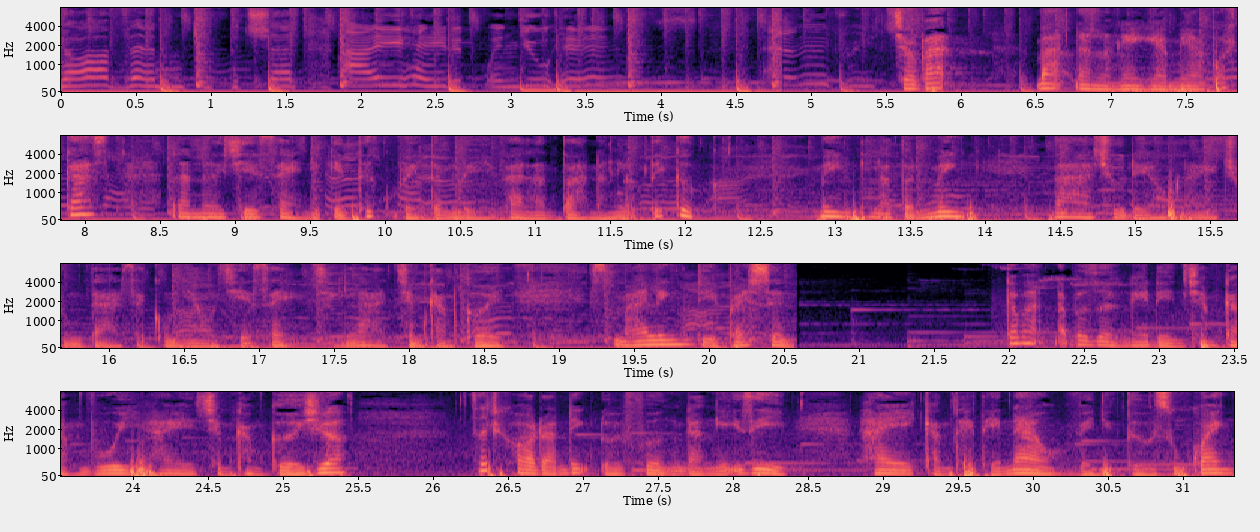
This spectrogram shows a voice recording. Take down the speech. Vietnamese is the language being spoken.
your venom, keep it shut. I hate it when you hiss and preach. Chào bạn, bạn đang lắng nghe Gamia Podcast là nơi chia sẻ những kiến thức về tâm lý và lan tỏa năng lượng tích cực. Mình là Tuấn Minh và chủ đề hôm nay chúng ta sẽ cùng nhau chia sẻ chính là trầm cảm cười, Smiling Depression. Các bạn đã bao giờ nghe đến trầm cảm vui hay trầm cảm cười chưa? Rất khó đoán định đối phương đang nghĩ gì hay cảm thấy thế nào về những thứ xung quanh.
